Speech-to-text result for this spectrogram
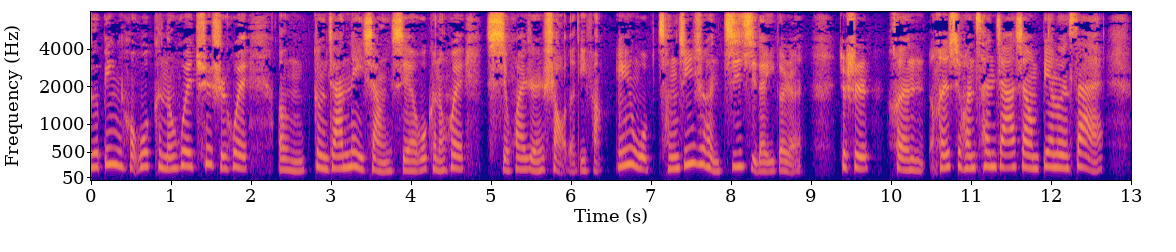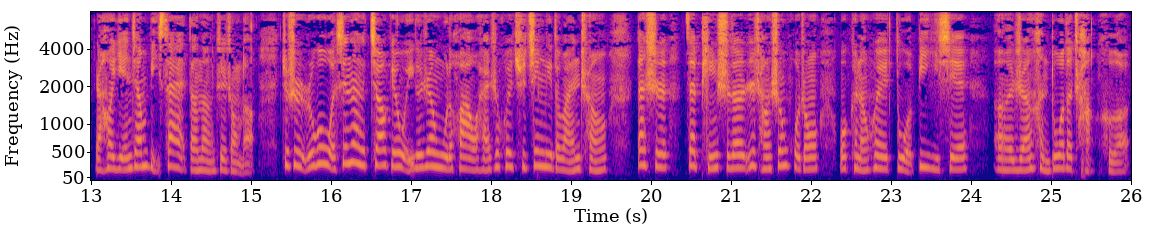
得病以后，我可能会确实会，嗯，更加内向一些。我可能会喜欢人少的地方，因为我曾经是很积极的一个人，就是很很喜欢参加像辩论赛、然后演讲比赛等等这种的。就是如果我现在交给我一个任务的话，我还是会去尽力的完成。但是在平时的日常生活中，我可能会躲避一些呃人很多的场合，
